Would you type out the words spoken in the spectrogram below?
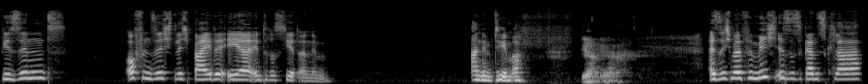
Wir sind offensichtlich beide eher interessiert an dem an dem Thema. Ja, ja. Also ich meine, für mich ist es ganz klar,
